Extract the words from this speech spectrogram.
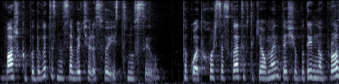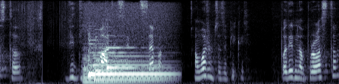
важко подивитися на себе через свою істинну силу. Так от, хочеться сказати в такі моменти, що потрібно просто від'їбатися від себе. А можемо це запікати? Потрібно просто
